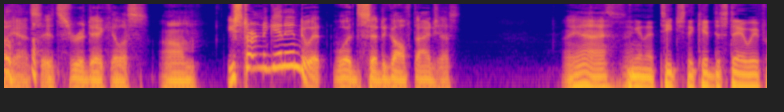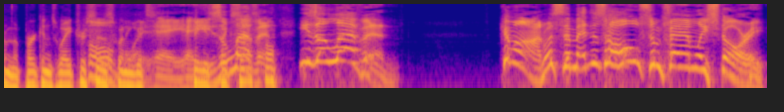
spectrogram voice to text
oh yeah, it's it's ridiculous. Um, he's starting to get into it. Woods said to Golf Digest. Yeah, I'm going to teach the kid to stay away from the Perkins waitresses oh, when he gets hey, hey, he's eleven. He's eleven. Come on, what's the? This is a wholesome family story.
